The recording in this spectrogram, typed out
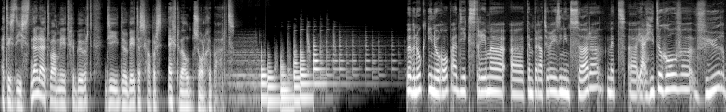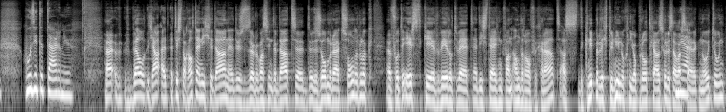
Het is die snelheid waarmee het gebeurt die de wetenschappers echt wel zorgen baart. We hebben ook in Europa die extreme uh, temperaturen gezien in het zuiden met uh, ja, hittegolven, vuur. Hoe zit het daar nu? Uh, wel, ja, het, het, is nog altijd niet gedaan. Hè. Dus er was inderdaad uh, de zomer uitzonderlijk. Uh, voor de eerste keer wereldwijd hè, die stijging van anderhalve graad. Als de knipperlichten nu nog niet op rood gaan, zullen ze dat ja. waarschijnlijk nooit doen.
